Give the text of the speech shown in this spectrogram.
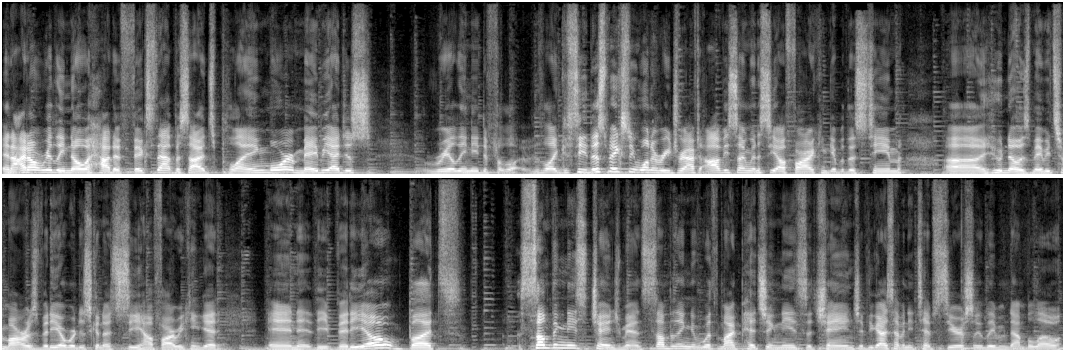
and I don't really know how to fix that besides playing more. Maybe I just really need to, like, see, this makes me want to redraft. Obviously, I'm going to see how far I can get with this team. Uh, who knows, maybe tomorrow's video, we're just going to see how far we can get in the video. But something needs to change, man. Something with my pitching needs to change. If you guys have any tips, seriously, leave them down below.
